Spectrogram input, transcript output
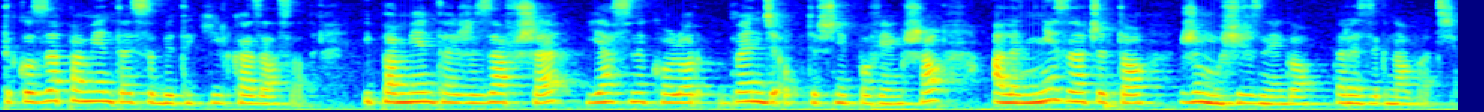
Tylko zapamiętaj sobie te kilka zasad. I pamiętaj, że zawsze jasny kolor będzie optycznie powiększał, ale nie znaczy to, że musisz z niego rezygnować.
